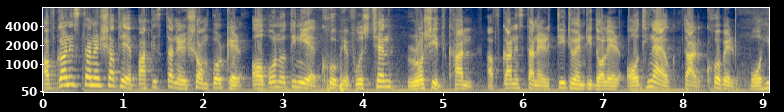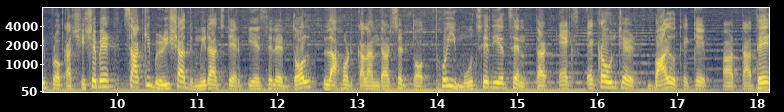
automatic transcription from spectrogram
আফগানিস্তানের সাথে পাকিস্তানের সম্পর্কের অবনতি নিয়ে ক্ষোভে ফুসছেন রশিদ খান। আফগানিস্তানের টি টোয়েন্টি দলের অধিনায়ক তার ক্ষোভের বহিঃপ্রকাশ হিসেবে সাকিব রিশাদ মিরাজদের পিএসএল এর দল লাহোর কালান্দার্সের তথ্যই মুছে দিয়েছেন তার এক্স অ্যাকাউন্টের বায়ো থেকে। আর তাতে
